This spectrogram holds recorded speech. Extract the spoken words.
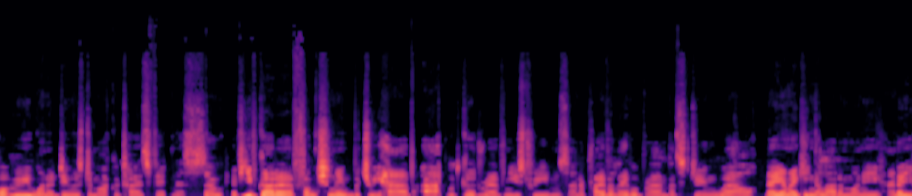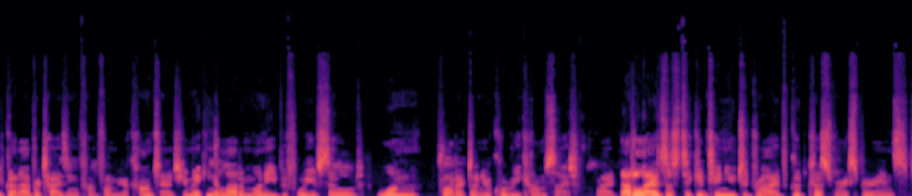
what we want to do is democratize fitness. So if you've got a functioning, which we have, app with good revenue streams and a private label brand that's doing well, now you're making a lot of money money. I know you've got advertising from, from your content. You're making a lot of money before you've sold one product on your core ecom site, right? That allows us to continue to drive good customer experience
